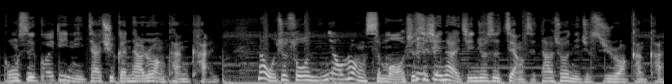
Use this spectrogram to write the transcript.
公司规定你再去跟他 run 看看，那我就说你要 run 什么？就是现在已经就是这样子。他说你就是去 run 看看，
